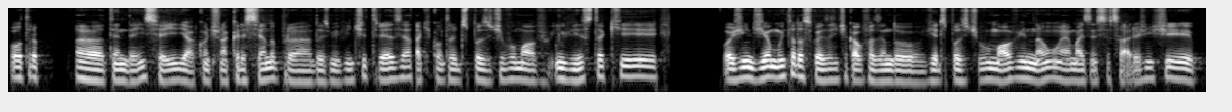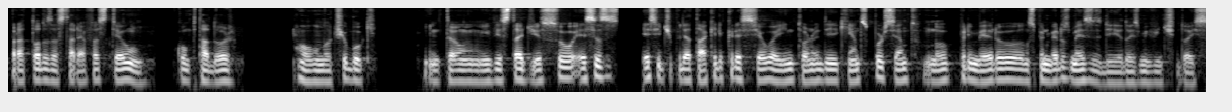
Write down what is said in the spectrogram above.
Outra uh, tendência aí a continuar crescendo para 2023 é ataque contra dispositivo móvel, em vista que hoje em dia muitas das coisas a gente acaba fazendo via dispositivo móvel e não é mais necessário a gente, para todas as tarefas, ter um computador ou um notebook. Então, em vista disso, esses esse tipo de ataque ele cresceu aí em torno de 500% no primeiro, nos primeiros meses de 2022.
